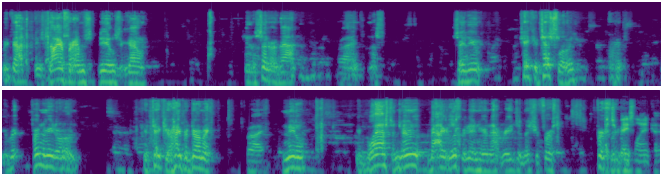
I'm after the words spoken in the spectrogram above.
We've got these diaphragms deals that go in the center of that. Right. So you take your test fluid, right? You ri- turn the meter on. You take your hypodermic Right. needle, you blast a known value liquid in here in that region. That's your first, first. That's your baseline cut.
